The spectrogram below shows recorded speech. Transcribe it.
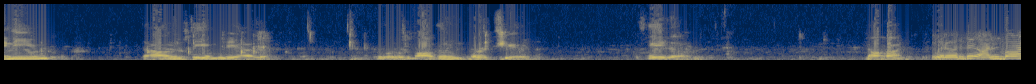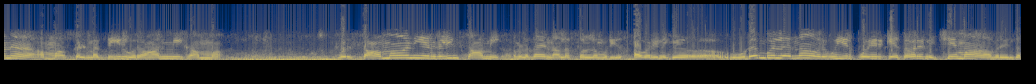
இனியும் யாரும் செய்ய முடியாத. ஒரு மாபெரும் புரட்சியை செய்த மகான். இவர் வந்து அன்பான அம்மாக்கள் மத்தியில் ஒரு ஆன்மீக அம்மா. ஒரு சாமானியர்களின் சாமி. அவ்வளவுதான் என்னால சொல்ல முடியும். அவர் இன்னைக்கு உடம்புல தான் அவர் உயிர் போயிருக்கே தவிர நிச்சயமா அவர் இந்த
